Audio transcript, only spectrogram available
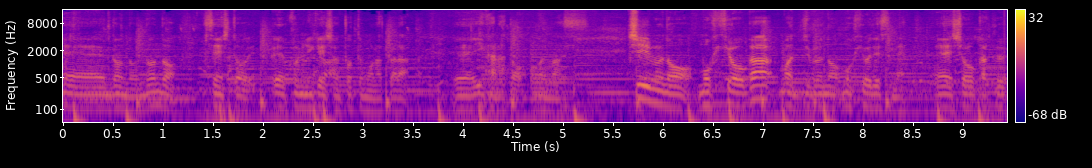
えー、どんどんどんどん選手と、えコミュニケーション取ってもらったら、えー、いいかなと思います。チームの目標が、まあ、自分の目標ですね、えー、昇格、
